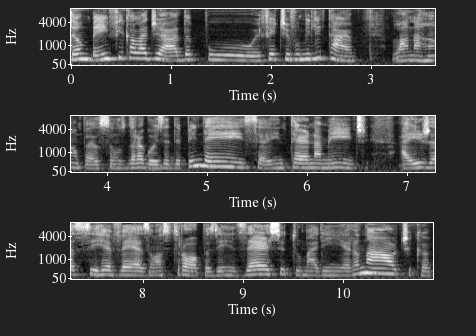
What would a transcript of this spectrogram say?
também fica ladeada por efetivo militar. Lá na rampa são os dragões da dependência, internamente aí já se revezam as tropas de exército, marinha e aeronáutica.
